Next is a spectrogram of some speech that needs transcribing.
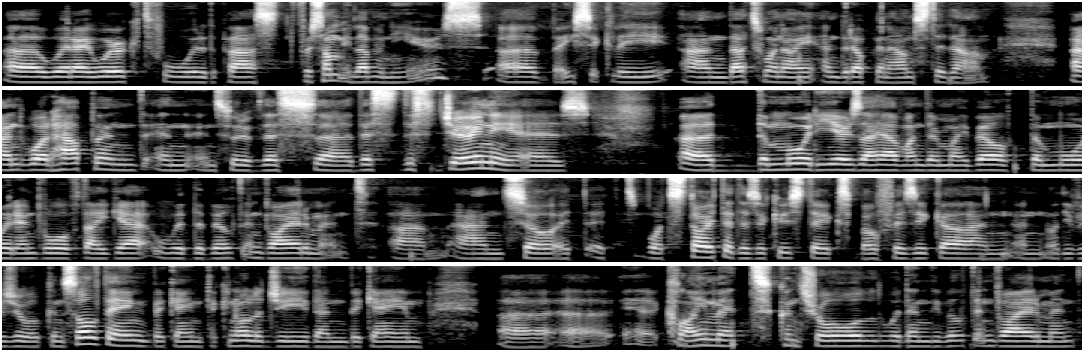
uh, where I worked for the past for some 11 years, uh, basically, and that's when I ended up in Amsterdam. And what happened in, in sort of this uh, this this journey is uh, the more years I have under my belt, the more involved I get with the built environment. Um, and so it, it, what started as acoustics, biophysica, and, and audiovisual consulting became technology, then became uh, uh, climate control within the built environment.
